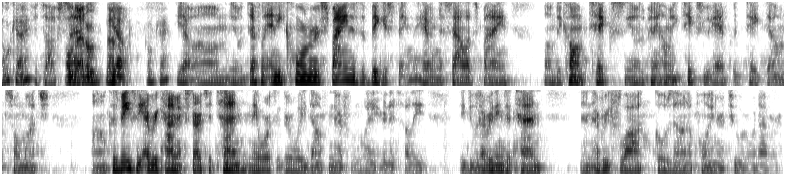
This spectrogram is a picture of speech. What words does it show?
Okay. If it's offset. Oh, that'll, that'll Yep. okay. Yeah, um, you know, definitely any corner spine is the biggest thing. Having a solid spine. Um, they call them ticks. You know, depending on how many ticks you have, could take down so much. Because basically every comic starts at ten, and they work their way down from there. From I hear, that's how they they do it. Everything's at ten, and every flaw goes down a point or two or whatever.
